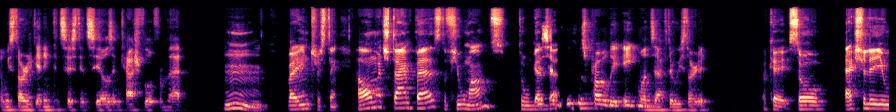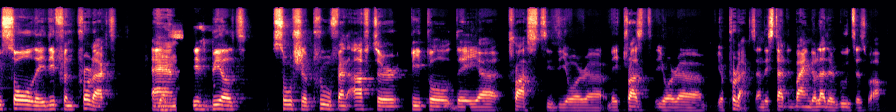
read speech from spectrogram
And we started getting consistent sales and cash flow from that. Mm, very interesting. How much time passed? A few months to get this, that? This was probably eight months after we started. Okay, so actually you sold a different product and yes. it built social proof and after people they uh, trusted your uh, they trust your uh, your products and they started buying the leather goods as well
